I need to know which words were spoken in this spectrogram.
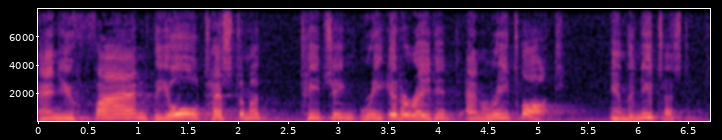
and you find the Old Testament teaching reiterated and retaught in the New Testament,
